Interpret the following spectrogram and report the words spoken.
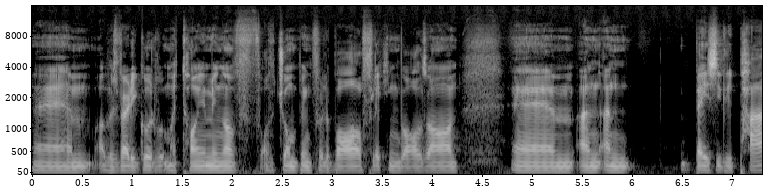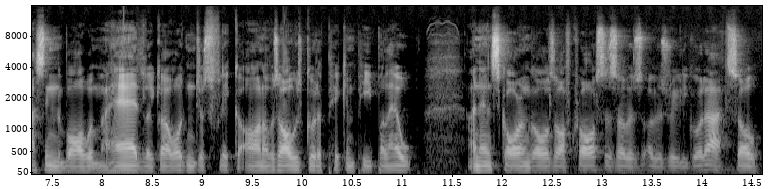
Um, I was very good with my timing of, of jumping for the ball, flicking balls on, um, and and basically passing the ball with my head. Like I wouldn't just flick it on. I was always good at picking people out and then scoring goals off crosses. I was I was really good at. So,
